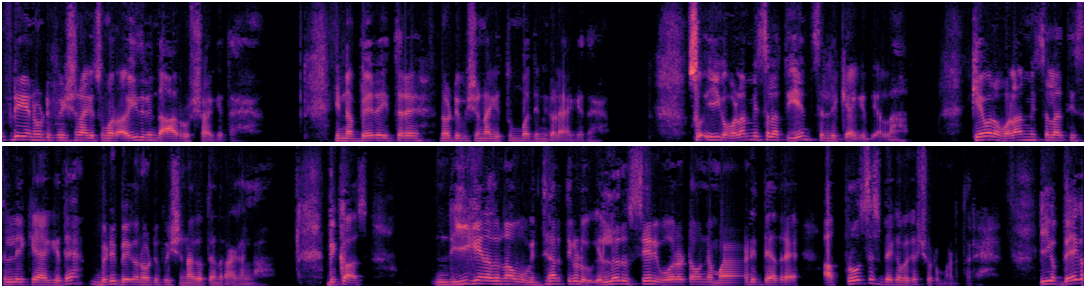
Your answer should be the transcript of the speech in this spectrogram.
F D A notification ಆಗಿ ಸುಮಾರು ಐದರಿಂದ ಆರು ವರ್ಷ ಆಗಿದೆ. ಇನ್ನು ಬೇರೆ ಇತರೆ ನೋಟಿಫಿಕೇಶನ್ ಆಗಿ ತುಂಬಾ ದಿನಗಳೇ ಆಗಿದೆ. ಸೊ ಈಗ ಒಳ ಮೀಸಲಾತಿ ಏನ್ ಸಲ್ಲಿಕೆ ಆಗಿದೆಯಲ್ಲ? ಕೇವಲ ಒಳ ಮೀಸಲಾತಿ ಸಲ್ಲಿಕೆ ಆಗಿದೆ, ಬಿಡಿ ಬೇಗ ನೋಟಿಫಿಕೇಶನ್ ಆಗುತ್ತೆ ಅಂದ್ರೆ ಆಗಲ್ಲ. ಬಿಕಾಸ್ ಈಗೇನಾದ್ರು ನಾವು ವಿದ್ಯಾರ್ಥಿಗಳು ಎಲ್ಲರೂ ಸೇರಿ ಹೋರಾಟವನ್ನೇ ಮಾಡಿದ್ದೆ ಆದ್ರೆ ಆ ಪ್ರೋಸೆಸ್ ಬೇಗ ಬೇಗ ಶುರು ಮಾಡ್ತಾರೆ. ಈಗ ಬೇಗ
